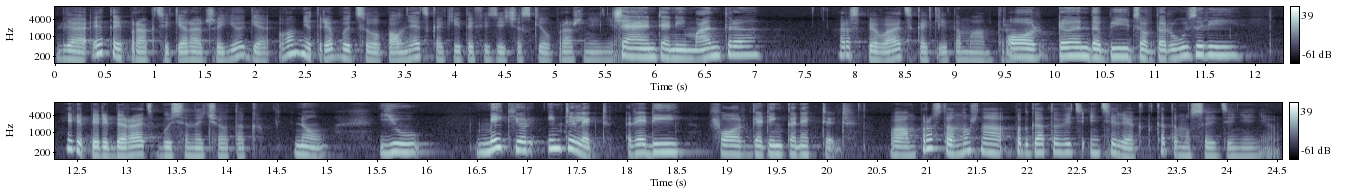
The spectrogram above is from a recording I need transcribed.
Для этой практики раджа-йоги вам не требуется выполнять какие-то физические упражнения, chant any mantra распевать какие-то мантры or turn the beads of the rosary. или перебирать бусины четок. No. You make your intellect ready for getting connected. Вам просто нужно подготовить интеллект к этому соединению.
